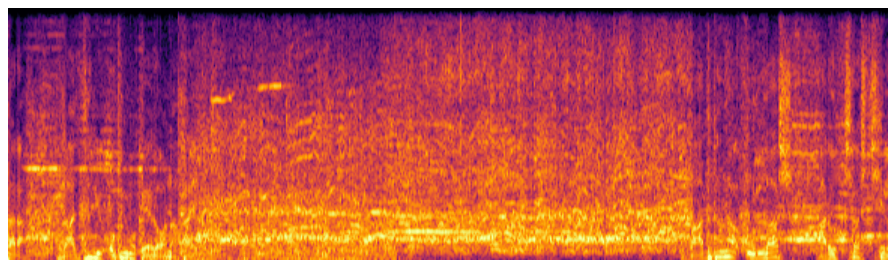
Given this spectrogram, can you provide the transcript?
তারা রাজধানী অভিমুখে রওনা হয়। বাঁধভাঙা উল্লাস আর উচ্ছ্বাস ছিল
